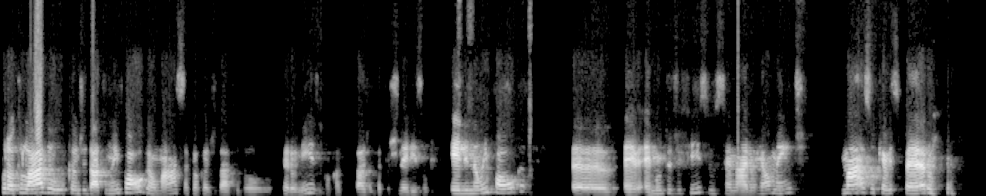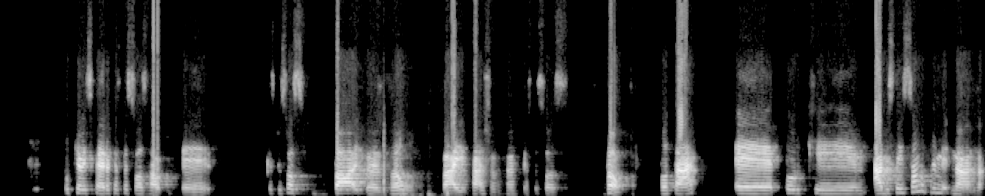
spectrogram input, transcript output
Por outro lado, o candidato não empolga, o Massa, que é o candidato do peronismo, que é o candidato do kirchnerismo, ele não empolga. É, é, é muito difícil o cenário realmente. Mas o que eu espero, o que eu espero é que as pessoas vão, é, que as pessoas vai, é, vão, vai, que as pessoas vão votar, é, porque a abstenção no primeiro, na, na,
